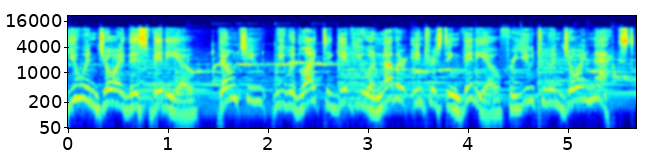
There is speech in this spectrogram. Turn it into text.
You enjoy this video, don't you? We would like to give you another interesting video for you to enjoy next.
